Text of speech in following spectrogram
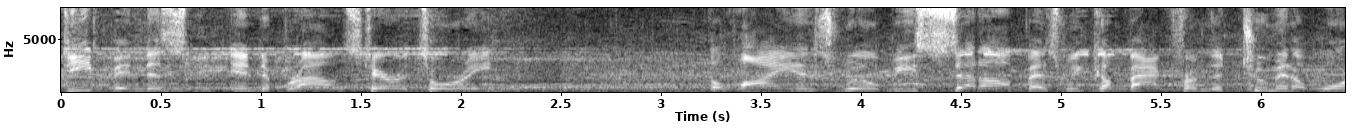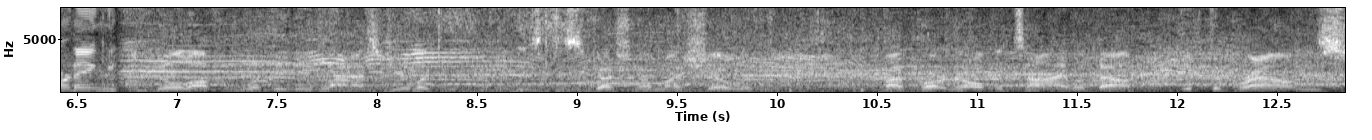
deep into, into Browns territory. The Lions will be set up as we come back from the two-minute warning. And build off of what they did last year. Like this discussion on my show with my partner all the time about if the Browns,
